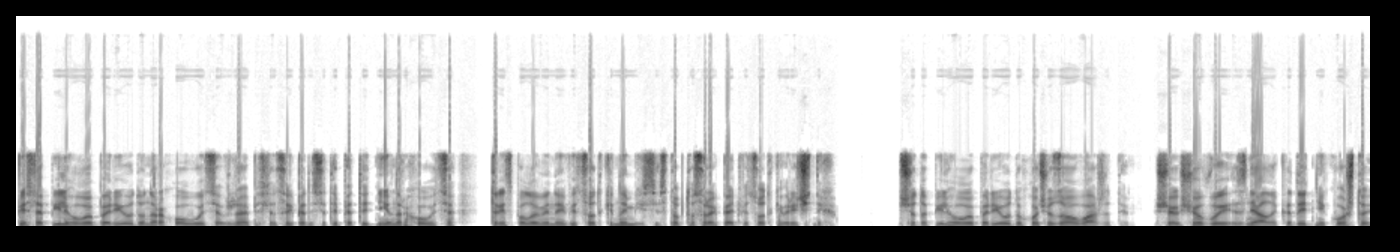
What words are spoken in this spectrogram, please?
Після пільгового періоду нараховується вже після цих 55 днів нараховується 3,5% на місяць, тобто 45% річних. Щодо пільгового періоду, хочу зауважити, що якщо ви зняли кредитні кошти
